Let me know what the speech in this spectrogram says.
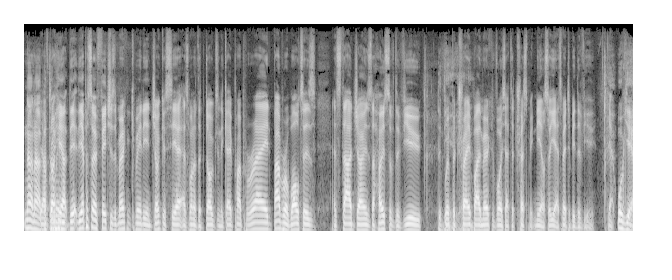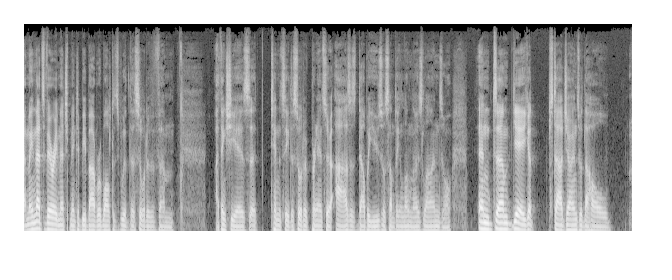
No, no, Yeah, but here. The, the episode features American comedian John Garcia as one of the dogs in the gay pride parade. Barbara Walters and Star Jones, the hosts of The View, were portrayed by American voice actor Tress MacNeille. So yeah, it's meant to be The View. Yeah. Well, yeah, I mean that's very much meant to be Barbara Walters with the sort of. Um, I think she has a tendency to sort of pronounce her R's as W's or something along those lines. Or, and um, yeah, you got Star Jones with the whole.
